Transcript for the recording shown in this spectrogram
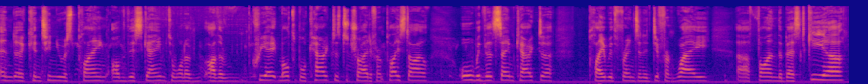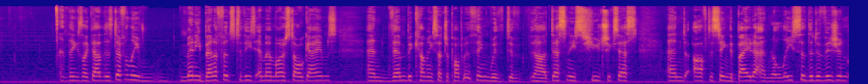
and a continuous playing of this game to want to either create multiple characters to try a different playstyle, or with that same character, play with friends in a different way, uh, find the best gear, and things like that. There's definitely many benefits to these MMO style games and them becoming such a popular thing with uh, Destiny's huge success. And after seeing the beta and release of the Division,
